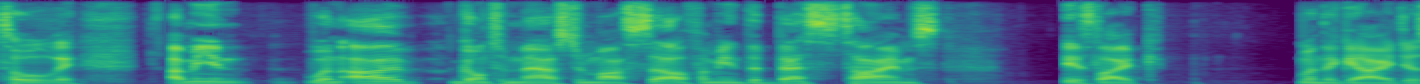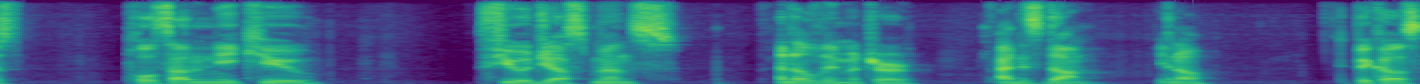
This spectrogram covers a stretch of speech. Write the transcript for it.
totally. I mean, when I've gone to master myself, I mean, the best times is like when the guy just pulls out an EQ, few adjustments, and a limiter, and it's done, you know? Because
